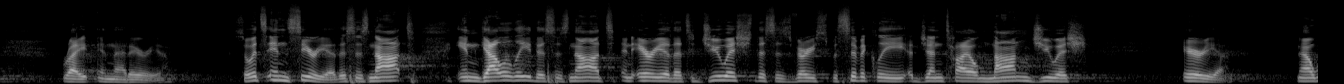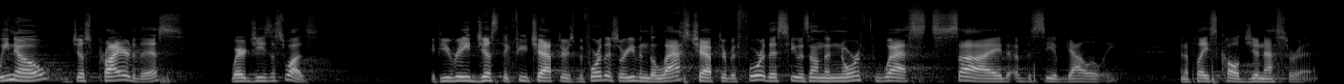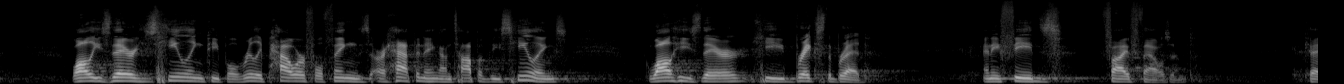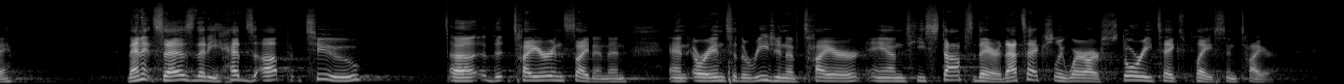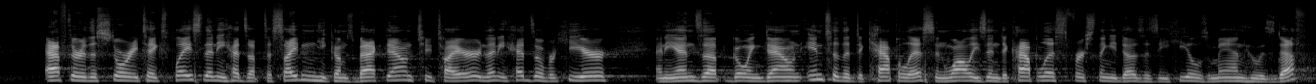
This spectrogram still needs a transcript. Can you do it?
right in that area. So it's in Syria. This is not in Galilee. This is not an area that's Jewish. This is very specifically a Gentile, non Jewish area. Now, we know just prior to this where Jesus was. If you read just a few chapters before this, or even the last chapter before this, he was on the northwest side of the Sea of Galilee in a place called Gennesaret. While he's there, he's healing people. Really powerful things are happening on top of these healings. While he's there, he breaks the bread and he feeds 5,000. Okay? Then it says that he heads up to uh, the Tyre and Sidon, and, and, or into the region of Tyre, and he stops there. That's actually where our story takes place in Tyre. After the story takes place, then he heads up to Sidon, he comes back down to Tyre, and then he heads over here, and he ends up going down into the Decapolis. And while he's in Decapolis, first thing he does is he heals a man who is deaf.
